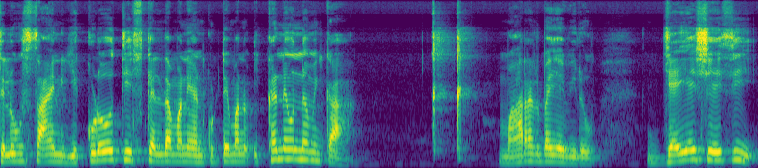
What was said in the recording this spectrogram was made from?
తెలుగు స్థాయిని ఎక్కడో తీసుకెళ్దామని అనుకుంటే మనం ఇక్కడనే ఉన్నాం ఇంకా. మారారు భయ్య వీరు. జయచేసి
